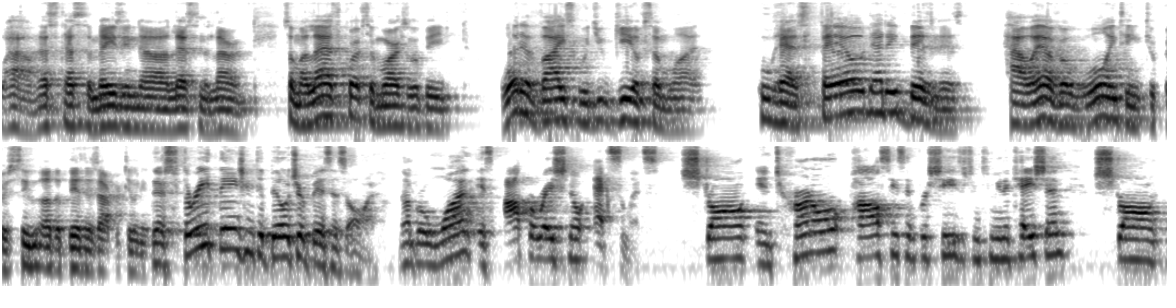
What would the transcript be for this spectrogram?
Wow, that's that's an amazing uh, lesson to learn. So my last question, Marques, would be: What advice would you give someone who has failed at a business, however, wanting to pursue other business opportunities? There's three things you need to build your business on. Number one is operational excellence, strong internal policies and procedures and communication, strong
